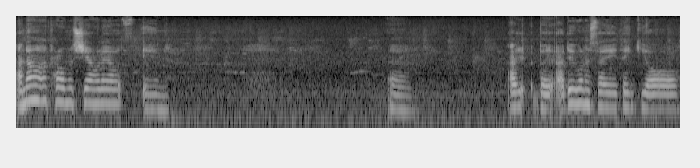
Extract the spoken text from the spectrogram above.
I know I promised shout outs, and Um, I, but I do want to say thank you all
